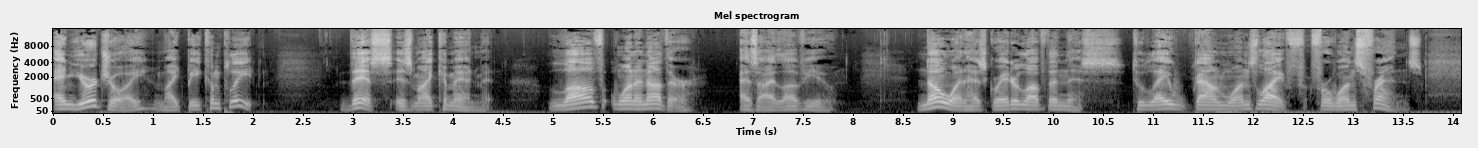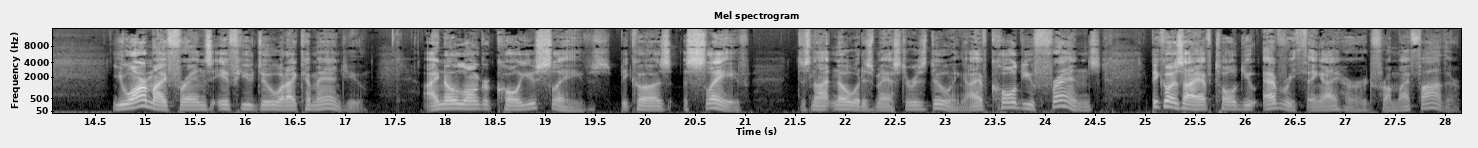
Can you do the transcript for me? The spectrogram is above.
and your joy might be complete. This is my commandment love one another as I love you. No one has greater love than this, to lay down one's life for one's friends. You are my friends if you do what I command you. I no longer call you slaves, because a slave does not know what his master is doing. I have called you friends, because I have told you everything I heard from my Father.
